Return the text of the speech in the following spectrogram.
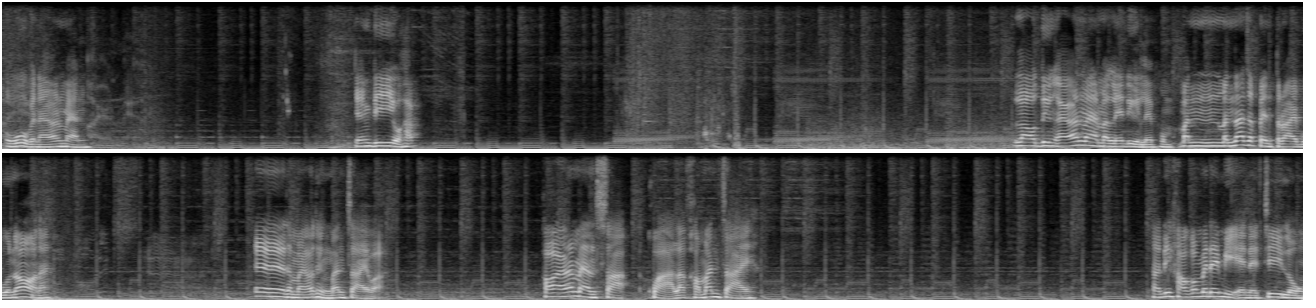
โอ้เป็นไอรอนแมน ยังดีอยู่ครับเราดึงไอรอนแมนมาเลนอื่นเลยผมมันมันน่าจะเป็นไตรบูนอนะ เอ๊ะทำไมเขาถึงมั่นใจวะเพราะไอรอนแมนสะขวาแล้วเขามั่นใจทั้งที่เขาก็ไม่ได้มี energy ลง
